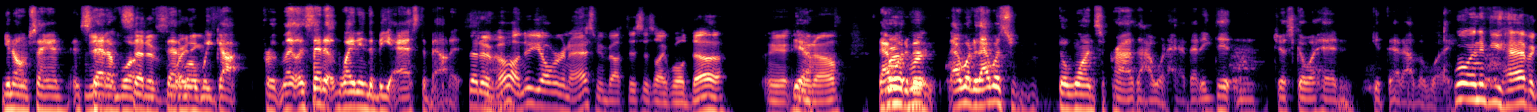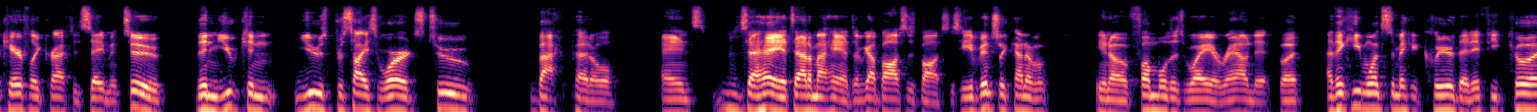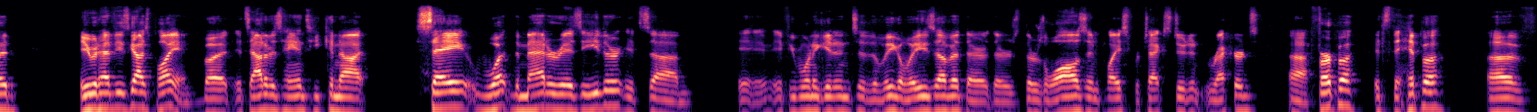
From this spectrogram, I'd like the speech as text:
You know what I'm saying? Instead yeah, of what instead, of, instead of what we got for instead of waiting to be asked about it. Instead of um, oh, I knew y'all were going to ask me about this. Is like, well, duh. You, yeah. you know, that would have been that would that was the one surprise I would have that he didn't just go ahead and get that out of the way. Well, and if you have a carefully crafted statement too, then you can use precise words to backpedal and say, "Hey, it's out of my hands. I've got bosses, bosses." He eventually kind of, you know, fumbled his way around it, but I think he wants to make it clear that if he could, he would have these guys playing. But it's out of his hands. He cannot say what the matter is either. It's um, if you want to get into the legalese of it, there there's there's laws in place to protect student records. Uh, FERPA, it's the HIPAA of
